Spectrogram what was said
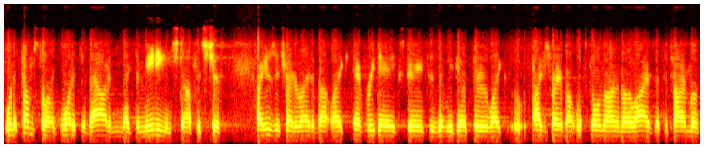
when it comes to like what it's about and like the meaning and stuff, it's just I usually try to write about like everyday experiences that we go through. Like I just write about what's going on in our lives at the time of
